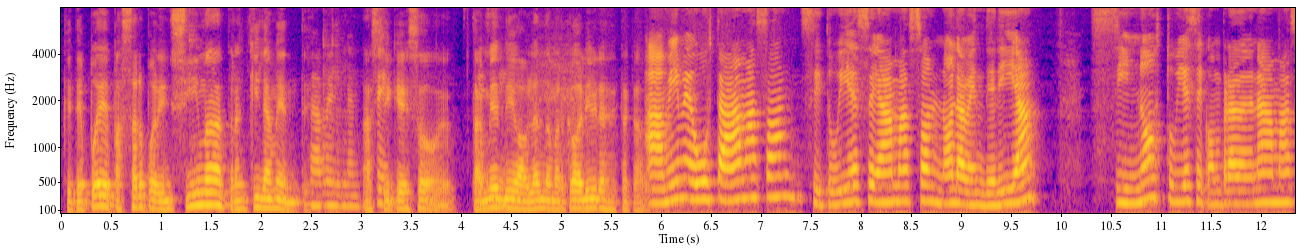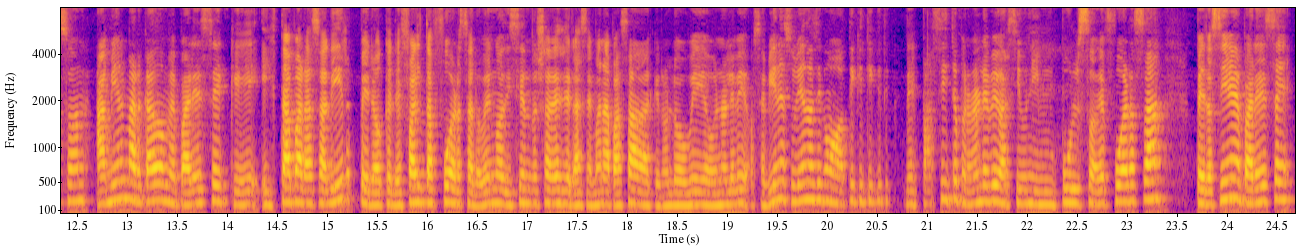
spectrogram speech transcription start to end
que te puede pasar por encima tranquilamente. Terrible. Así sí. que eso eh, también, digo, hablando de Mercado Libre, es destacable. A mí me gusta Amazon. Si tuviese Amazon, no la vendería. Si no estuviese comprada en Amazon, a mí el mercado me parece que está para salir, pero que le falta fuerza. Lo vengo diciendo ya desde la semana pasada, que no lo veo, no le veo. O sea, viene subiendo así como tiqui, tiqui, tiqui, despacito, pero no le veo así un impulso de fuerza. Pero sí me parece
